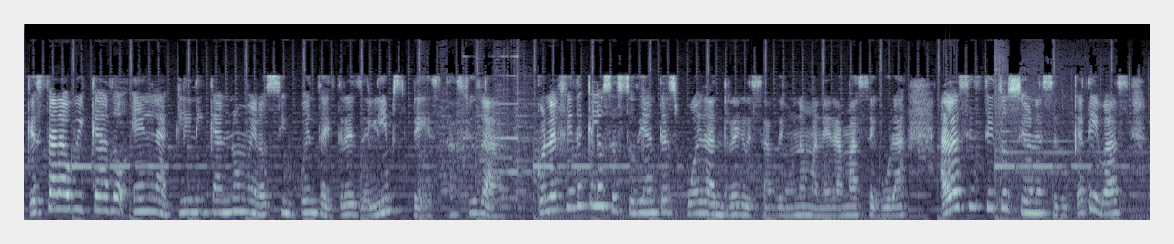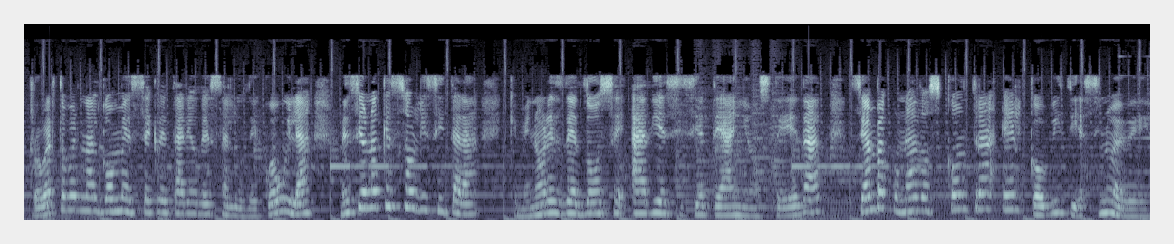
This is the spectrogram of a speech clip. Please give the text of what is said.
que estará ubicado en la clínica número 53 del IMSS de esta ciudad. Con el fin de que los estudiantes puedan regresar de una manera más segura a las instituciones educativas, Roberto Bernal Gómez, secretario de Salud de Coahuila, mencionó que solicitará que menores de 12 a 17 años de edad sean vacunados contra el COVID-19.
